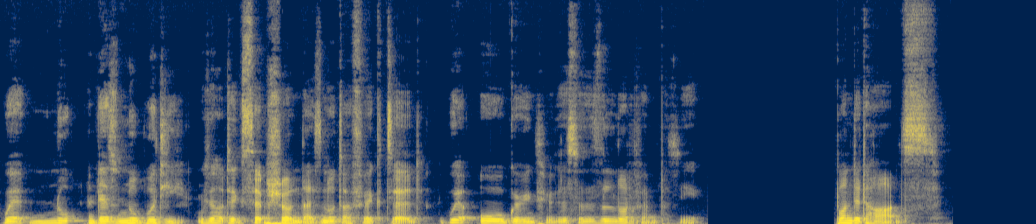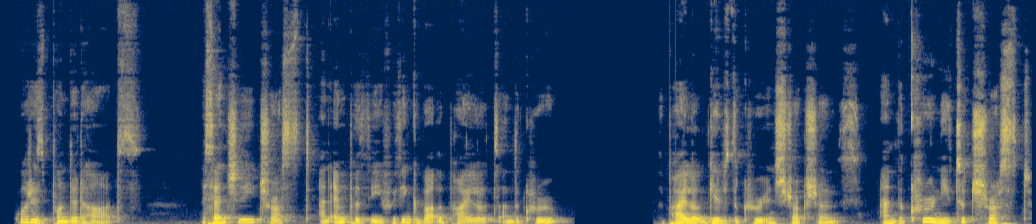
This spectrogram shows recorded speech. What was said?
where no, there's nobody without exception that's not affected. We're all going through this, so there's a lot of empathy. Bonded hearts. What is bonded hearts? Essentially, trust and empathy. If we think about the pilot and the crew, the pilot gives the crew instructions and the crew need to trust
